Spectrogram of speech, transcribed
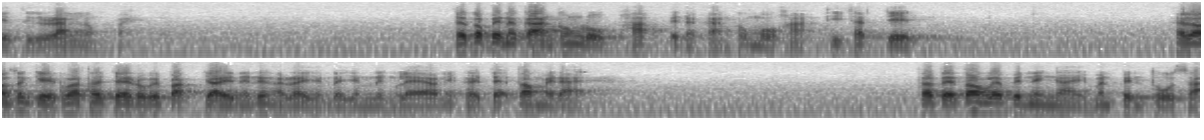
จะถือรั้นลงไป แล้วก็เป็นอาการของโลภะเป็นอาการของโมหะที่ชัดเจน ให้ลองสังเกตว่าถ้าใจเราไปปักใจในเรื่องอะไรอย่างใดอย่างหนึ่งแล้วเนี่ยใครแตะต้องไม่ได้ ถ้าแตะต้องแล้วเป็นยังไง มันเป็นโทสะ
